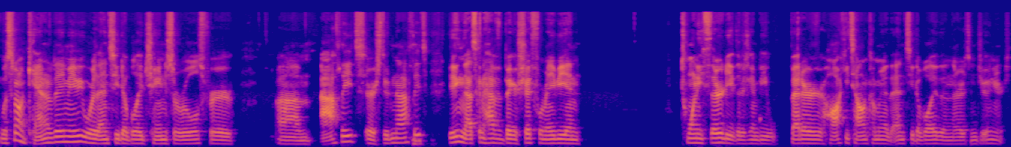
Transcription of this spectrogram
Was it on Canada Day maybe where the NCAA changed the rules for um, athletes or student athletes? Do you think that's going to have a bigger shift where maybe in 2030 there's going to be better hockey talent coming out of the NCAA than there is in juniors?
